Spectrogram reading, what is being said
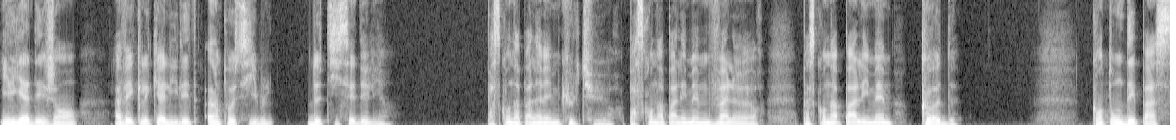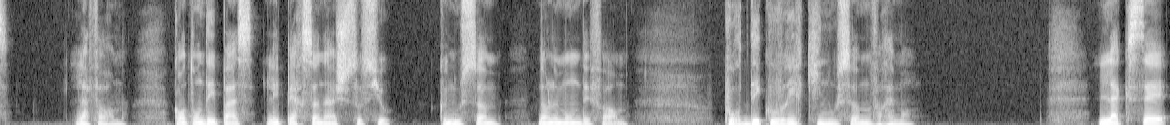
Il y a des gens avec lesquels il est impossible de tisser des liens. Parce qu'on n'a pas la même culture, parce qu'on n'a pas les mêmes valeurs, parce qu'on n'a pas les mêmes codes quand on dépasse la forme, quand on dépasse les personnages sociaux que nous sommes dans le monde des formes, pour découvrir qui nous sommes vraiment. L'accès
